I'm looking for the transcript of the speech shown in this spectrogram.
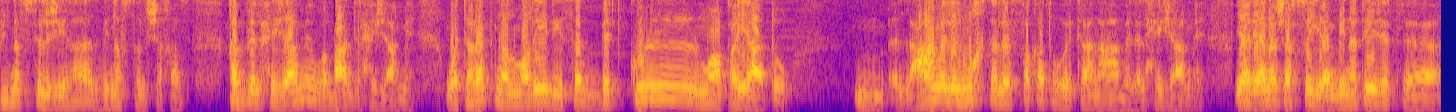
بنفس الجهاز بنفس الشخص قبل الحجامة وبعد الحجامة وتركنا المريض يثبت كل معطياته. العامل المختلف فقط هو كان عامل الحجامة. يعني أنا شخصيا بنتيجة آه،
